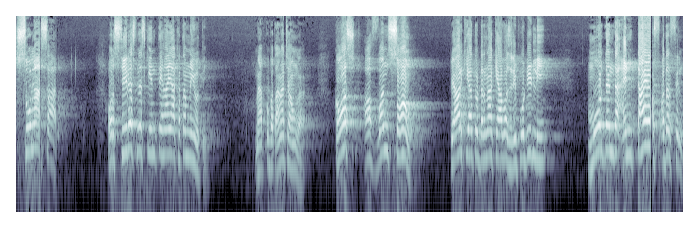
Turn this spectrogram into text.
16 साल। और सीरियसनेस की इंतहा यहाँ खत्म नहीं होती। मैं आपको बताना चाहूँगा कॉस्ट ऑफ़ वन सॉन्ग प्यार किया तो डरना क्या was reportedly more than the entire of other film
